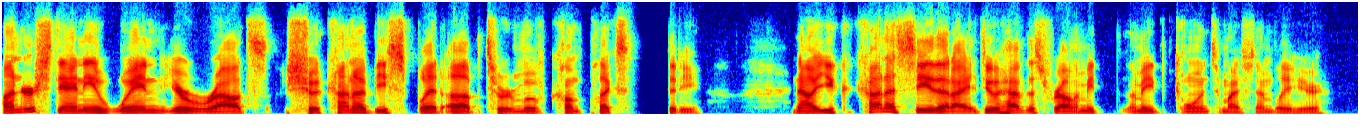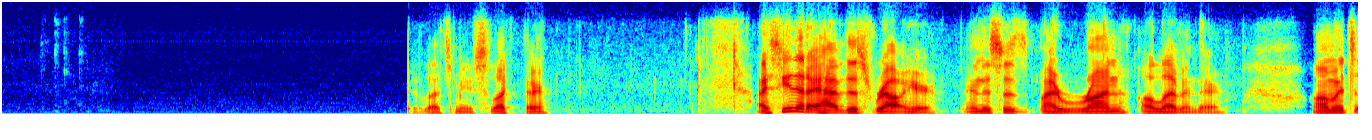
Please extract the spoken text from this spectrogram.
understanding when your routes should kind of be split up to remove complexity. Now you can kind of see that I do have this route. Let me let me go into my assembly here. It lets me select there. I see that I have this route here, and this is my run 11 there. Um, it's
